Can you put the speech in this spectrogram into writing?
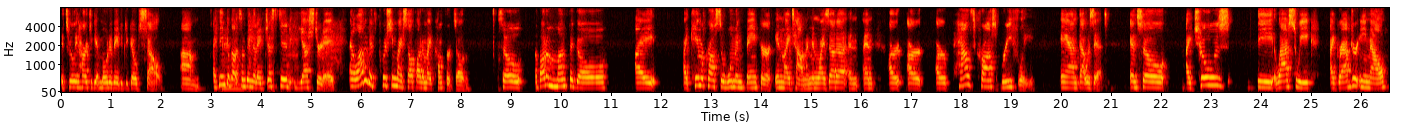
it's really hard to get motivated to go sell. Um, I think about mm-hmm. something that I just did yesterday, and a lot of it's pushing myself out of my comfort zone. So about a month ago, I I came across a woman banker in my town. I'm in Wayzata, and and our our our paths crossed briefly, and that was it. And so I chose the last week. I grabbed her email,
